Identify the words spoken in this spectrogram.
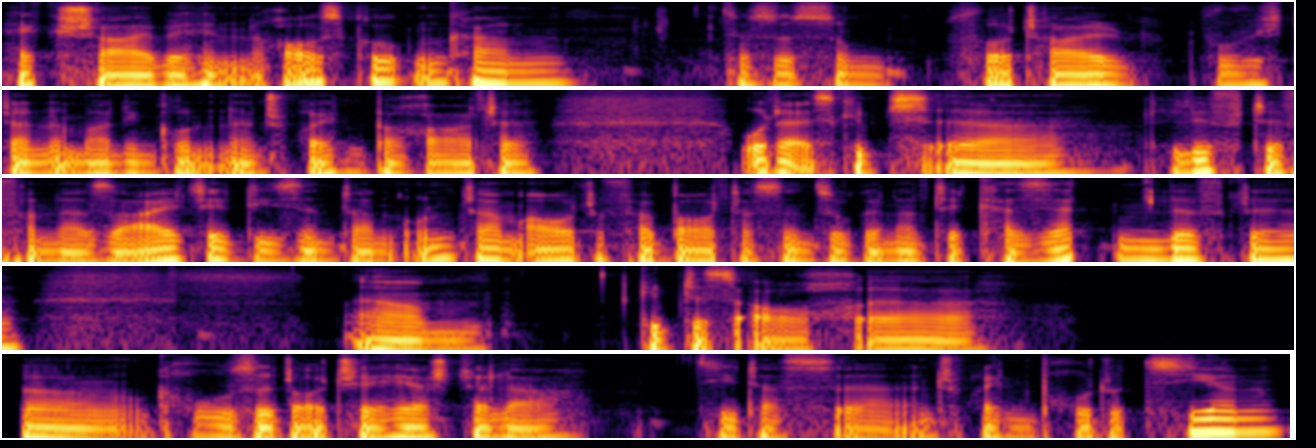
Heckscheibe hinten rausgucken kann. Das ist so ein Vorteil, wo ich dann immer den Kunden entsprechend berate. Oder es gibt äh, Lifte von der Seite, die sind dann unterm Auto verbaut. Das sind sogenannte Kassettenlifte. Ähm, gibt es auch äh, äh, große deutsche Hersteller, die das äh, entsprechend produzieren.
